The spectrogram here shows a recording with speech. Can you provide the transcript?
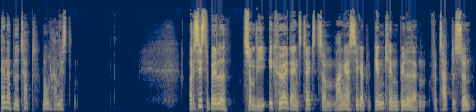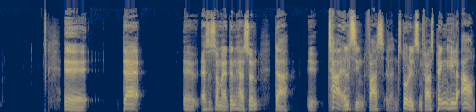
den er blevet tabt. Nogen har mistet den. Og det sidste billede, som vi ikke hører i dagens tekst, som mange af sikkert vil genkende, billedet af den fortabte søn, øh, der, øh, altså som er den her søn, der øh, tager al sin fars, eller en stor del af sin fars penge, hele arven,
